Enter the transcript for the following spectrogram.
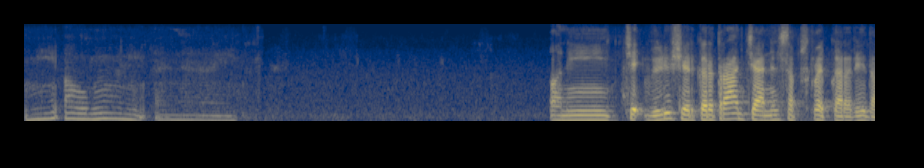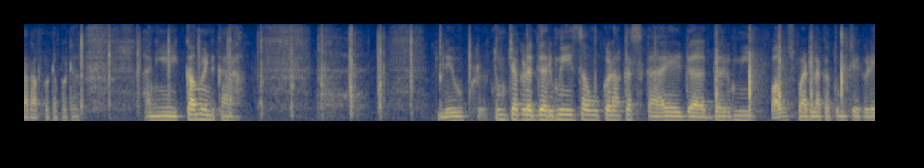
मी आणि चे आणि व्हिडिओ शेअर करत राहा आणि चॅनल सबस्क्राईब करा रे दादा पटपट. आणि कमेंट करा. ले उकड. तुमच्याकडे गरमीचा उकडा कसं काय? गरमी पाऊस पडला का तुमच्याकडे?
